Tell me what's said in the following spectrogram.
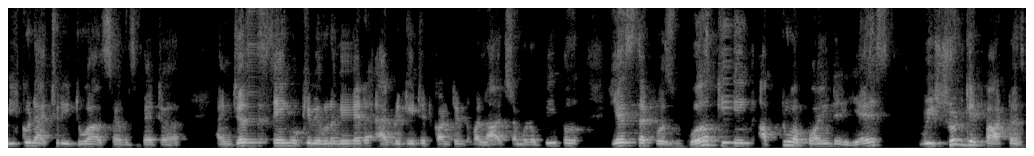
we could actually do ourselves better and just saying, okay, we're going to get aggregated content from a large number of people. Yes, that was working up to a point, and yes, we should get partners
